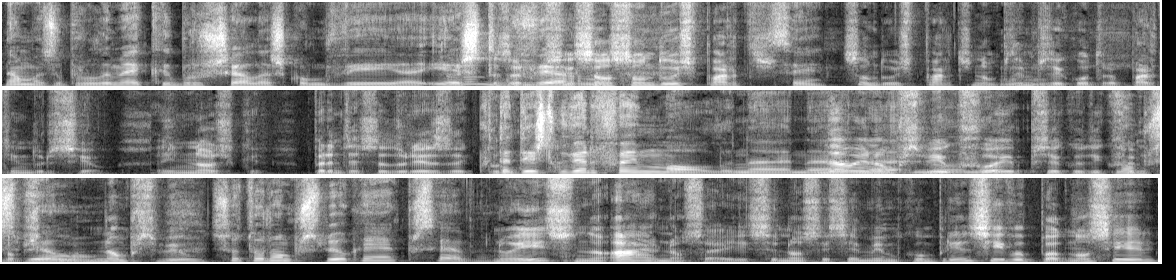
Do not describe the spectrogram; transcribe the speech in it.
Não, mas o problema é que Bruxelas, como vê este não, mas governo. A negociação são duas partes. Sim. São duas partes, não podemos uhum. dizer que outra parte endureceu. E nós, perante essa dureza. Portanto, este governo foi mole na. na não, eu não na, percebi no, o que foi, por isso é que eu digo que não foi percebeu? obscuro. Não percebeu. Se o doutor não percebeu, quem é que percebe? Não é isso? Não. Ah, não sei. Não sei se é mesmo compreensível. Pode não ser.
